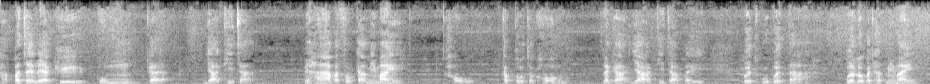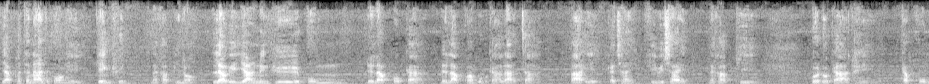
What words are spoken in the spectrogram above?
ครับ ปัจจัยแรกคือผมก็อยากที่จะไปหาประสบการณ์ใหม่ ๆ เขากับตัวเจ้าของ และก็อยากที่จะไปเปิดหูเปิดตา เปิดโลกทัศน์ใหม่ๆอยากพัฒนาเจ้าของให้เก่งขึ้นนะครับ พี่น้องแล้วอีกอย่างหนึ่งคือผมได้รับโอกาสได้รับความอุปการะจากตาเอกกระชัยศรีวิชัยนะครับ ที่เปิดโอกาสให้กับผม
